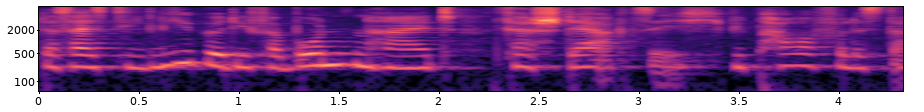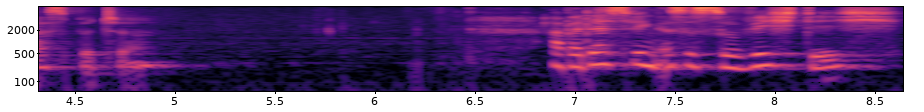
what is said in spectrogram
Das heißt, die Liebe, die Verbundenheit verstärkt sich. Wie powerful ist das bitte? Aber deswegen ist es so wichtig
